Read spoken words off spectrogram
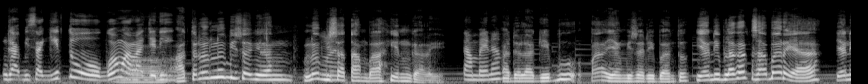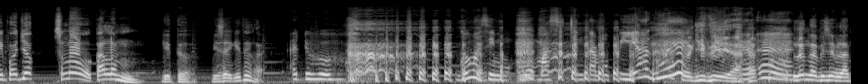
nggak bisa gitu. Gue malah Oh, jadi Atau lu bisa bilang lu Hmm. bisa tambahin kali. tambahin apa? Ada lagi bu, pak yang bisa dibantu. Yang di belakang sabar ya. Yang di pojok slow, kalem gitu. Bisa gitu nggak? Aduh, gue masih mau masih cinta rupiah gue. Oh gitu ya. Heeh. Lu nggak bisa bilang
